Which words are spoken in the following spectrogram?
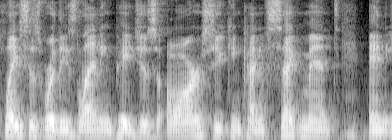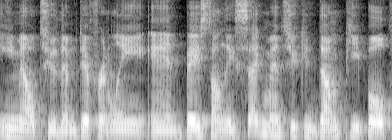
places where these landing pages are so you can kind of segment and email to them differently and based on these segments you can dump people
